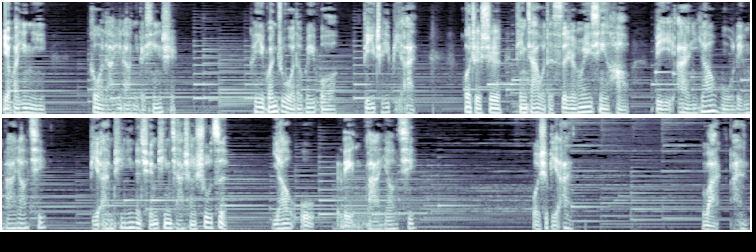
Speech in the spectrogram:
也欢迎你和我聊一聊你的心事，可以关注我的微博 DJ 彼岸，或者是添加我的私人微信号彼岸幺五零八幺七，彼岸拼音的全拼加上数字幺五零八幺七。我是彼岸，晚安。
